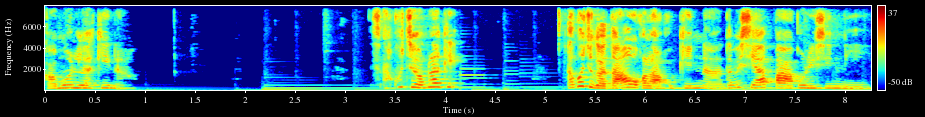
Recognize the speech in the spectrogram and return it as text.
kamu adalah Kina aku jawab lagi. Aku juga tahu kalau aku Kina tapi siapa aku di sini?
